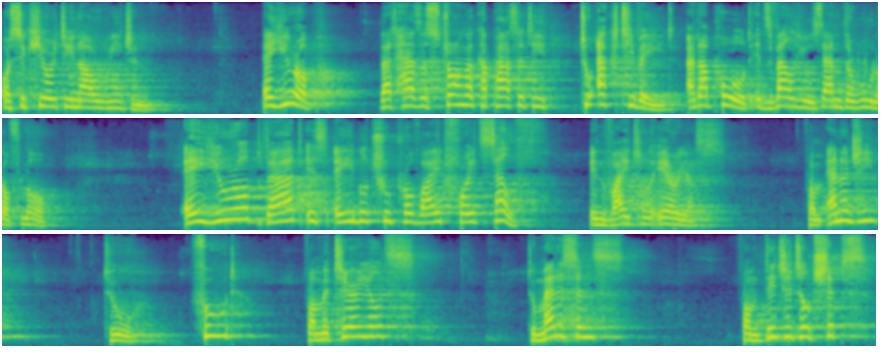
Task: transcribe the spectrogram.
or security in our region. A Europe that has a stronger capacity to activate and uphold its values and the rule of law. A Europe that is able to provide for itself in vital areas, from energy to food, from materials to medicines, from digital chips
